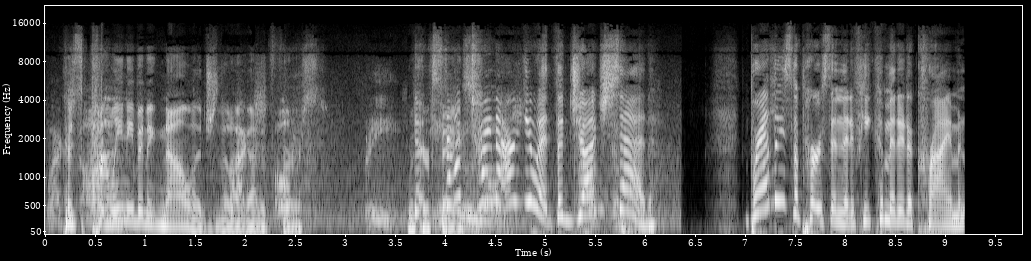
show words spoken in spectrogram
Because. Colleen even acknowledged that I got it wax off. first Breathe. with her Stop face. trying to argue it. The judge said. Bradley's the person that if he committed a crime and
